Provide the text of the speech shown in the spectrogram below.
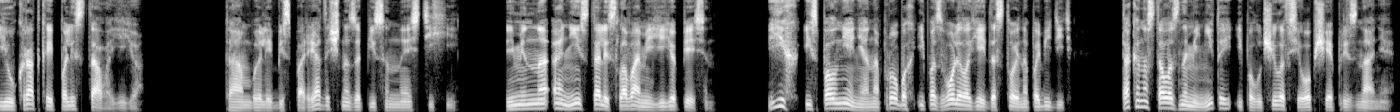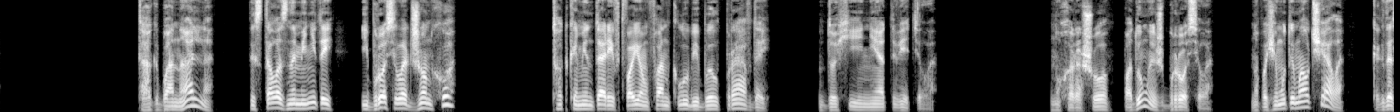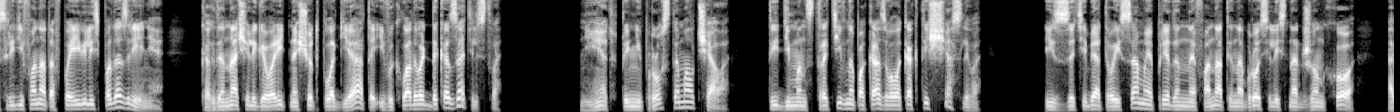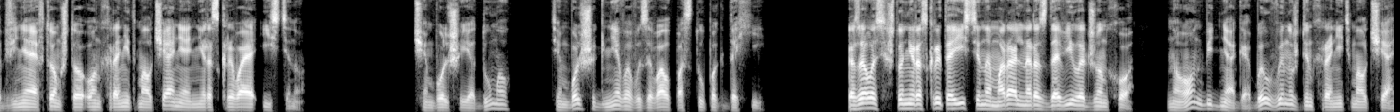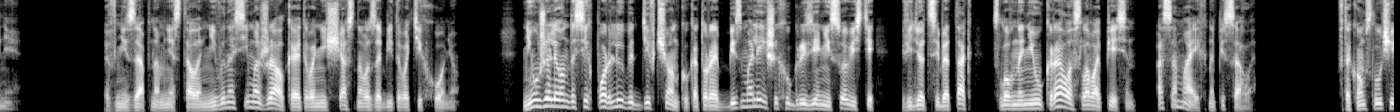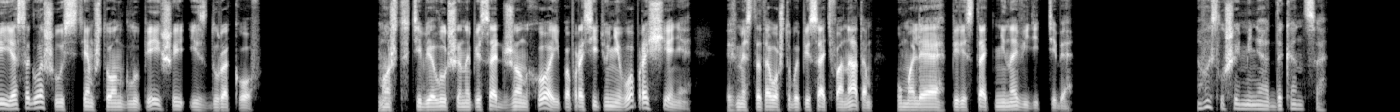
и украдкой полистала ее. Там были беспорядочно записанные стихи. Именно они стали словами ее песен. Их исполнение на пробах и позволило ей достойно победить. Так она стала знаменитой и получила всеобщее признание. «Так банально? Ты стала знаменитой и бросила Джон Хо?» «Тот комментарий в твоем фан-клубе был правдой», — Дохи не ответила. «Ну хорошо, подумаешь, бросила. Но почему ты молчала, когда среди фанатов появились подозрения, когда начали говорить насчет плагиата и выкладывать доказательства? Нет, ты не просто молчала. Ты демонстративно показывала, как ты счастлива. Из-за тебя твои самые преданные фанаты набросились на Джон Хо, обвиняя в том, что он хранит молчание, не раскрывая истину. Чем больше я думал, тем больше гнева вызывал поступок Дахи. Казалось, что нераскрытая истина морально раздавила Джон Хо, но он, бедняга, был вынужден хранить молчание. Внезапно мне стало невыносимо жалко этого несчастного забитого тихоню. Неужели он до сих пор любит девчонку, которая без малейших угрызений совести ведет себя так, словно не украла слова песен, а сама их написала? В таком случае я соглашусь с тем, что он глупейший из дураков. Может, тебе лучше написать Джон Хо и попросить у него прощения, вместо того, чтобы писать фанатам, умоляя перестать ненавидеть тебя. Выслушай меня до конца.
